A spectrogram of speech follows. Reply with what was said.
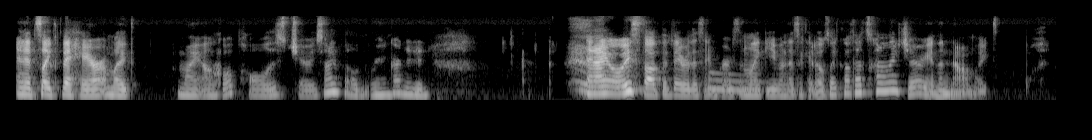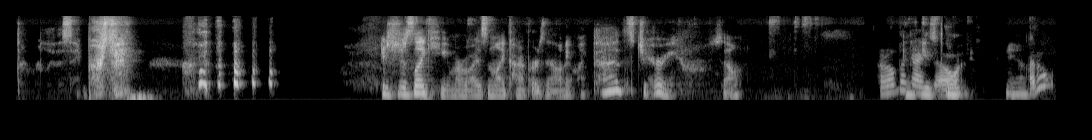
and it's like the hair. I'm like, my uncle Paul is Jerry Seinfeld reincarnated. And I always thought that they were the same person. Like even as a kid, I was like, oh, that's kind of like Jerry. And then now I'm like, what? They're really the same person. it's just like humor wise and like kind of personality. I'm like, that's Jerry. So I don't think I know. Yeah. I don't.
